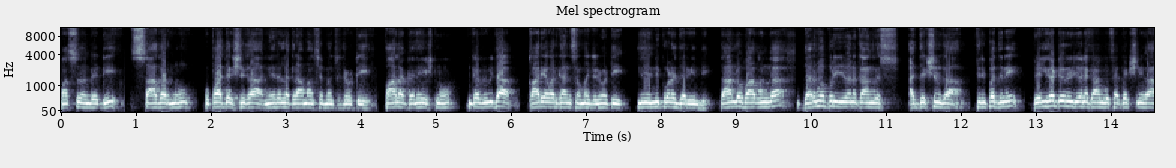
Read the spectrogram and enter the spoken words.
మత్స్యం రెడ్డి సాగర్ను ఉపాధ్యక్షుడిగా నేరెళ్ళ గ్రామానికి సంబంధించినటువంటి పాల గణేష్ను ఇంకా వివిధ కార్యవర్గానికి సంబంధించినటువంటి నేను ఎన్నుకోవడం జరిగింది. దానిలో భాగంగా ధర్మపురి యువన కాంగ్రెస్ అధ్యక్షునిగా తిరుపతిని వెల్గటూరు యువన కాంగ్రెస్ అధ్యక్షునిగా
